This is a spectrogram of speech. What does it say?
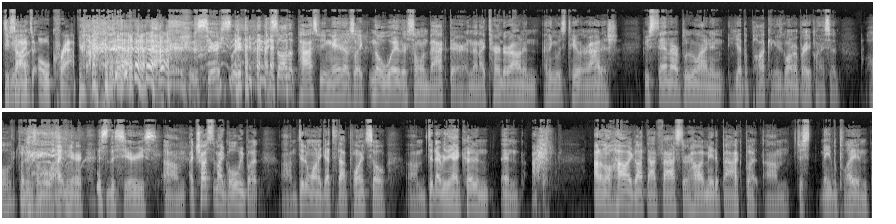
Besides, oh crap. Seriously, I saw the pass being made. I was like, no way, there's someone back there. And then I turned around and I think it was Taylor Raddysh. He was standing on our blue line and he had the puck and he was going on a break. And I said, oh, the game's on the line here. This is the series. Um, I trusted my goalie, but um, didn't want to get to that point. So um, did everything I could. And, and I, I don't know how I got that fast or how I made it back, but um, just made the play and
